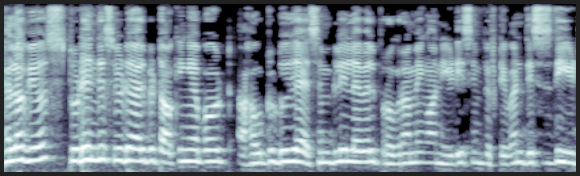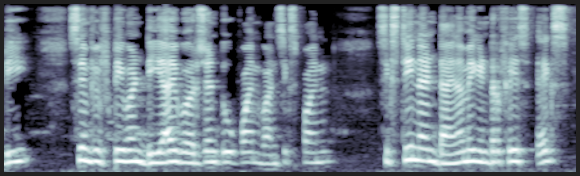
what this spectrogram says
Hello viewers, today in this video I'll be talking about how to do the assembly level programming on EDSIM51. This is the EDSIM51 DI version 2.16.16 and dynamic interface X.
